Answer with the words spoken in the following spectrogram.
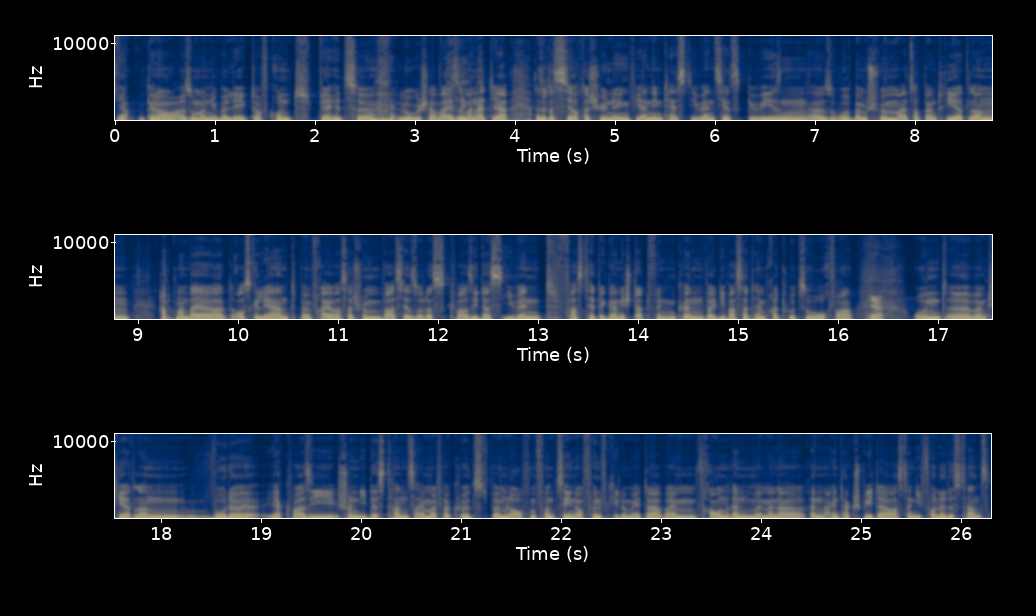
Ja, genau. Also man überlegt aufgrund der Hitze, logischerweise. Man hat ja, also das ist ja auch das Schöne irgendwie an den Testevents jetzt gewesen, äh, sowohl beim Schwimmen als auch beim Triathlon hat man da ja daraus gelernt. Beim Freiwasserschwimmen war es ja so, dass quasi das Event fast hätte gar nicht stattfinden können, weil die Wassertemperatur zu hoch war. Ja. Und äh, beim Triathlon wurde ja quasi schon die Distanz einmal verkürzt beim Laufen von 10 auf 5 Kilometer. Beim Frauenrennen, beim Männerrennen einen Tag später war es dann die volle Distanz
